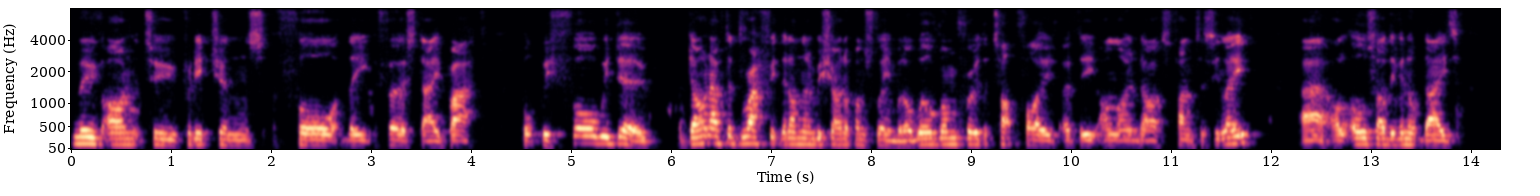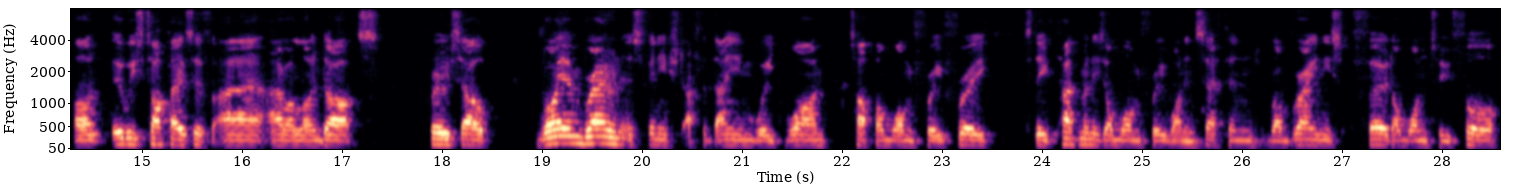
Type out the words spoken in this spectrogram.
move on to predictions for the first day back. But before we do, I don't have the graphic that I'm going to be showing up on screen, but I will run through the top five of the online darts fantasy league. Uh, I'll also give an update on who is top out of uh, our online darts crew. So Ryan Brown has finished after day in week one, top on 133. Steve Tadman is on 131 in second. Rob Rain is third on 124.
